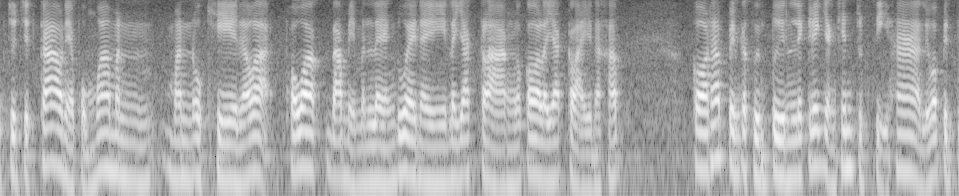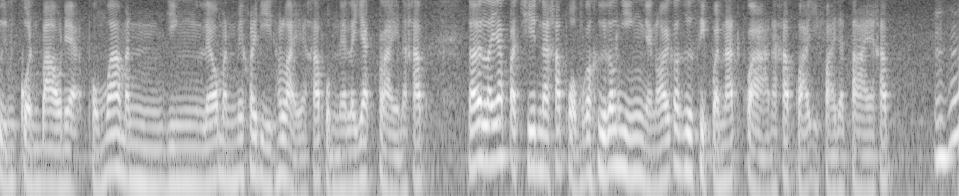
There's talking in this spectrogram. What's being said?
7.6.79 เนี่ยผมว่ามันมันโอเคแล้วอะเพราะว่าดาเมจมันแรงด้วยในระยะกลางแล้วก็ระยะไกลนะครับ ก็ถ้าเป็นกระสุนปืนเล็กๆ อย่างเช่นจุด45 หรือว่าเป็นปืนกลเบาเนี่ย ผมว่ามันยิงแล้วมันไม่ค่อยดีเท่าไหร่ครับผมในระยะไกลนะครับ แล้วระยะประชิดนะครับ ผมก็คือต้องยิงอย่างน้อยก็คือ 10กว่านัดกว่านะครับกว่าอีกฝ่ายจะตายครับ อือฮึ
